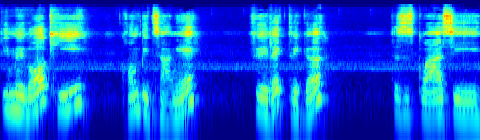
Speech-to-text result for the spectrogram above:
die Milwaukee Kombizange für Elektriker. Das ist quasi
